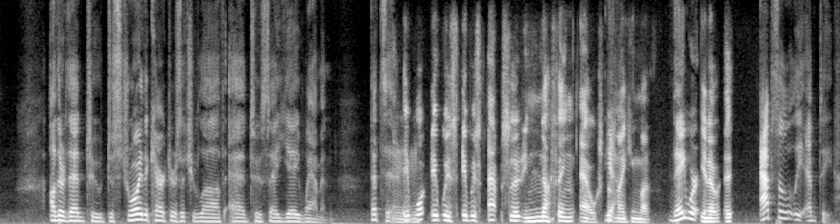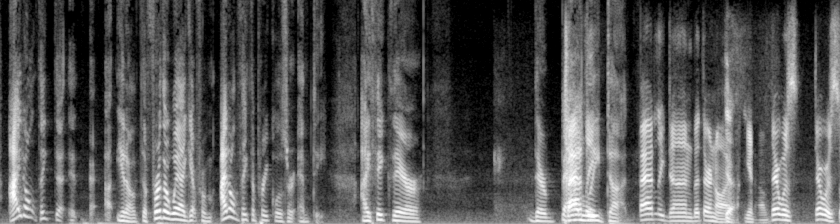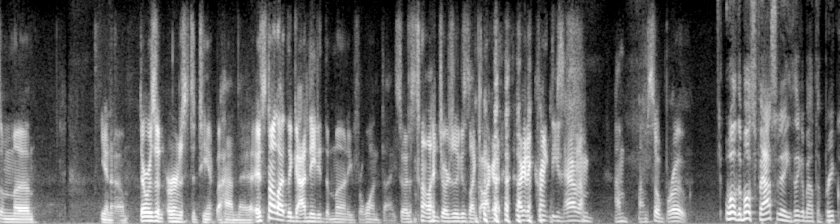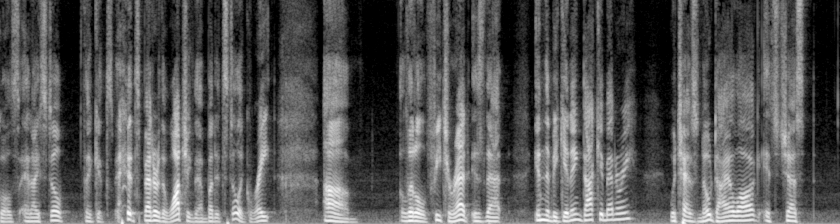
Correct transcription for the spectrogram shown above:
other than to destroy the characters that you love and to say yay whammon. That's it. It was. It was. It was absolutely nothing else but Yeah. making money. They were You know. It, absolutely empty. I don't think that it, uh, you know the further away I get from I don't think the prequels are empty. I think they're they're badly, Badly- done. Badly done, but they're not. Yeah. You know, there was there was some. Uh, you know, there was an earnest attempt behind that. It's not like the guy needed the money for one thing, so it's not like George Lucas like, oh, I got I got to crank these out. I'm I'm I'm so broke. Well, the most fascinating thing about the prequels, and I still think it's it's better than watching them, but it's still a great um, little featurette is that in the beginning documentary, which has no dialogue, it's just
